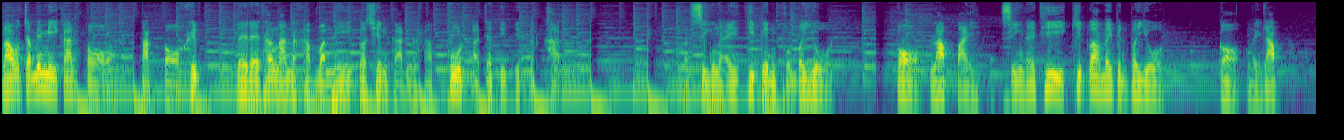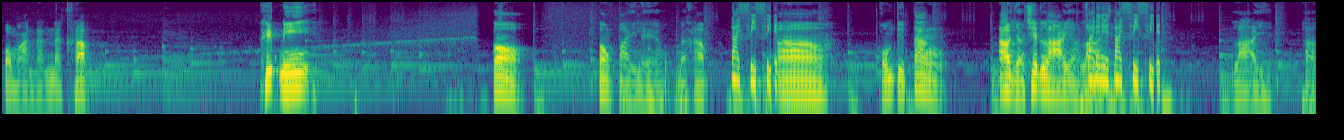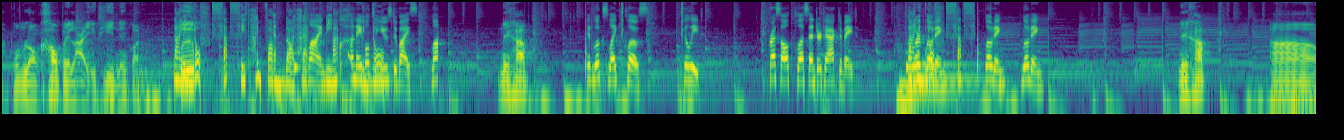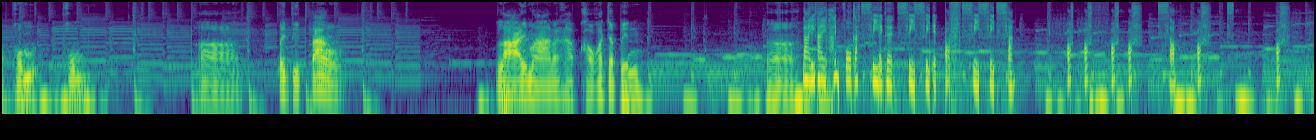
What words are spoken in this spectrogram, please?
เราจะไม่มีการต่อตัดต่อคลิปใดๆทั้งนั้นนะครับ วันนี้ก็เช่นกันนะครับ พูดอาจจะติดติดขัดขัดๆสิ่งไหนที่เป็นผลประโยชน์ ก็รับไปสิ่งไหนที่คิดว่าไม่เป็นประโยชน์ ก็ไม่รับประมาณนั้นนะครับ คลิปนี้ ก็ต้องไปแล้วนะครับไลน์41อ่าผมติดตั้งอ้าวอย่างเช่นไลน์อะไฟไลล์เลน์สไลน์41ไลน์ อ่าผมลองเข้าไปไลน์อีกทีหนึ่งก่อนไลน์ปึ๊บลบซับซิสให้ฟอร์มดอท Line. Unable to use device. Li- นี่ครับ It looks like close. Delete. Press Alt plus enter to activate. ไลน์ลบ Loading. ซับ Loading. Loading. นี่ครับ อ่า ผม ผม อ่า ไปติดตั้งไลน์มานะครับ เขาก็จะเป็น อ่า ไลน์ไอให้โฟกัสสี่เอ็ดสี่สี่เอ็ดออฟสี่สี่สามออฟออฟออฟออฟสองออฟ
